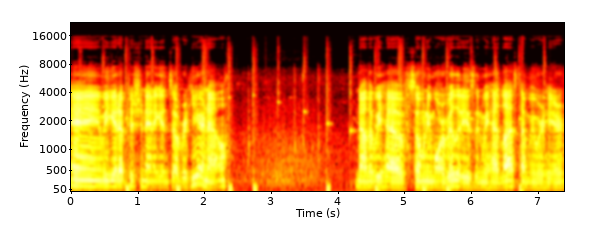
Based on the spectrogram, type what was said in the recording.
And we get up to shenanigans over here now. Now that we have so many more abilities than we had last time we were here.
